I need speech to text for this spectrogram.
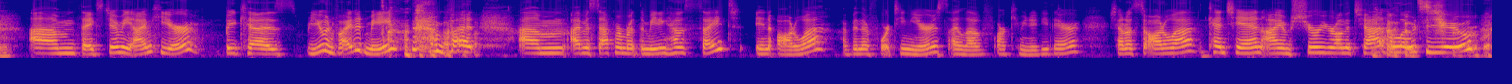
um, thanks, Jimmy. I'm here because you invited me. but um, I'm a staff member at the Meeting House site in Ottawa. I've been there 14 years. I love our community there. Shout outs to Ottawa. Ken Chan, I am sure you're on the chat. Hello That's to you, true.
